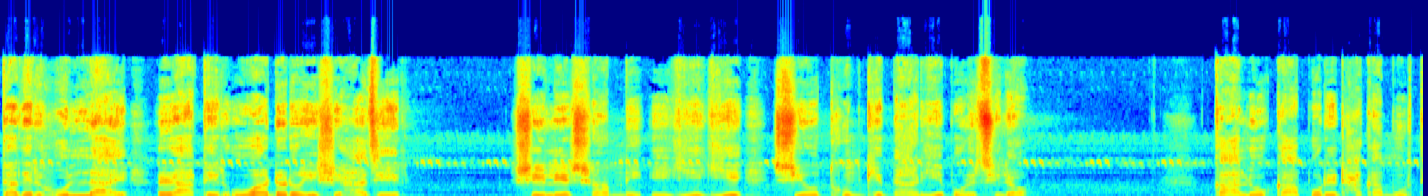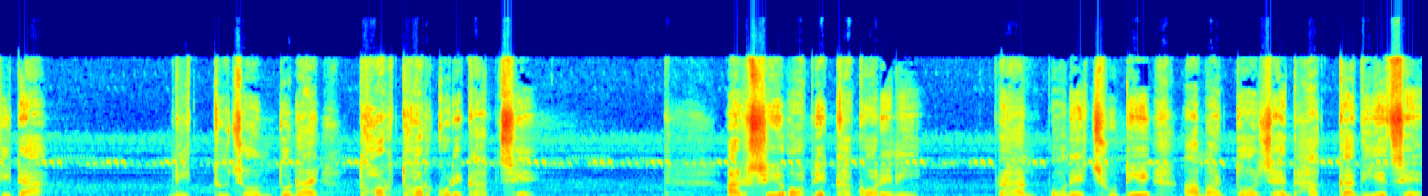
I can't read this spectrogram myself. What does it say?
তাদের হল্লায় রাতের ওয়ার্ডারও এসে হাজির। সেলের সামনে এগিয়ে গিয়ে সেও থমকে দাঁড়িয়ে পড়েছিল। কালো কাপড়ে ঢাকা মূর্তিটা মৃত্যু যন্ত্রণায় থরথর করে কাঁপছে। আর সে অপেক্ষা করেনি, প্রাণপণে ছুটে আমার দরজায় ধাক্কা দিয়েছে।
